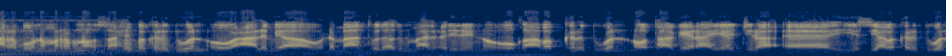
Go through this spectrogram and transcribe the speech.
carabowna ma rabno saaxiibo kala duwan oo caalami ah oo dhammaantood aad u mahad celinayno oo qaabab kala duwan noo taageera ayaa jira iyo siyaabo kala duwan.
